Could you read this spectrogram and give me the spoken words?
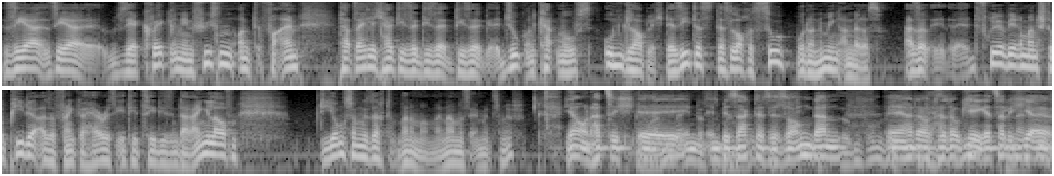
sehr, sehr, sehr quick in den Füßen und vor allem tatsächlich halt diese, diese, diese Juke- und Cut-Moves unglaublich. Der sieht es, das Loch ist zu oder nimm ein anderes. Also äh, früher wäre man stupide, also Franco Harris, etc., die sind da reingelaufen. Die Jungs haben gesagt, warte mal, mein Name ist Emmett Smith. Ja, und hat sich äh, in, in besagter Saison dann, äh, hat er auch gesagt, okay, jetzt habe ich hier äh,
